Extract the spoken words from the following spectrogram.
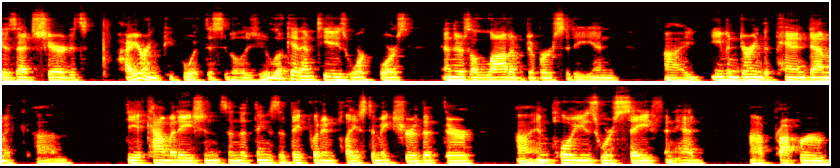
as Ed shared, it's hiring people with disabilities. You look at MTA's workforce, and there's a lot of diversity. And uh, even during the pandemic, um, the accommodations and the things that they put in place to make sure that their uh, employees were safe and had uh, proper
